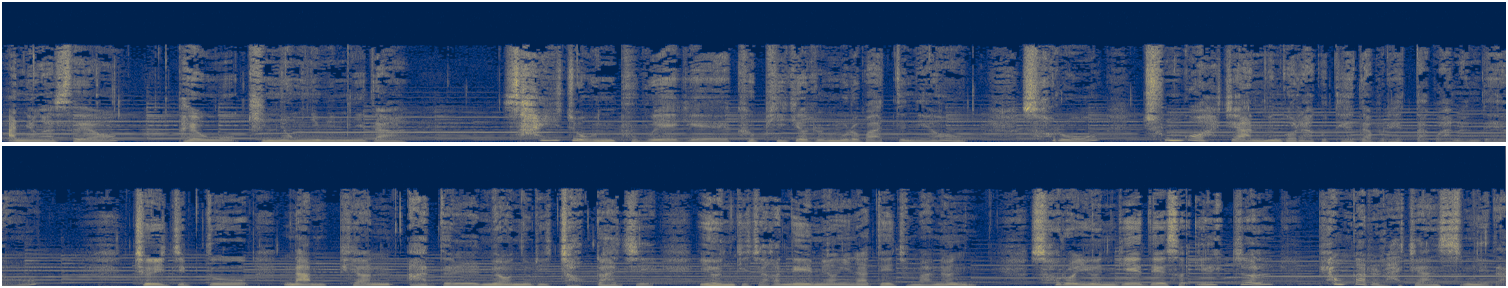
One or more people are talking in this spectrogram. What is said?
안녕하세요. 배우 김용림입니다. 사이좋은 부부에게 그 비결을 물어봤더니요. 서로 충고하지 않는 거라고 대답을 했다고 하는데요. 저희 집도 남편, 아들, 며느리, 저까지 연기자가 네명이나 되지만은 서로 연기에 대해서 일절 평가를 하지 않습니다.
